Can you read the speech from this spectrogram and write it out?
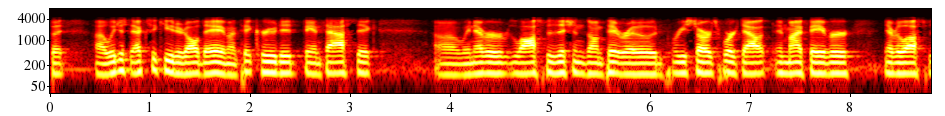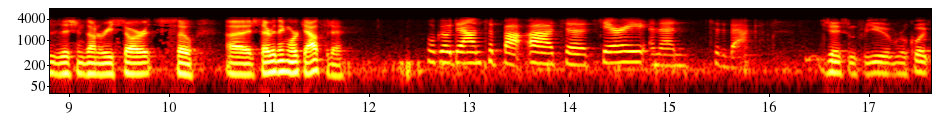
but uh, we just executed all day. My pit crew did fantastic. Uh, we never lost positions on pit road. Restarts worked out in my favor. Never lost positions on restarts. So uh, just everything worked out today. We'll go down to Bo- uh, to Jerry and then to the back. Jason, for you, real quick,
